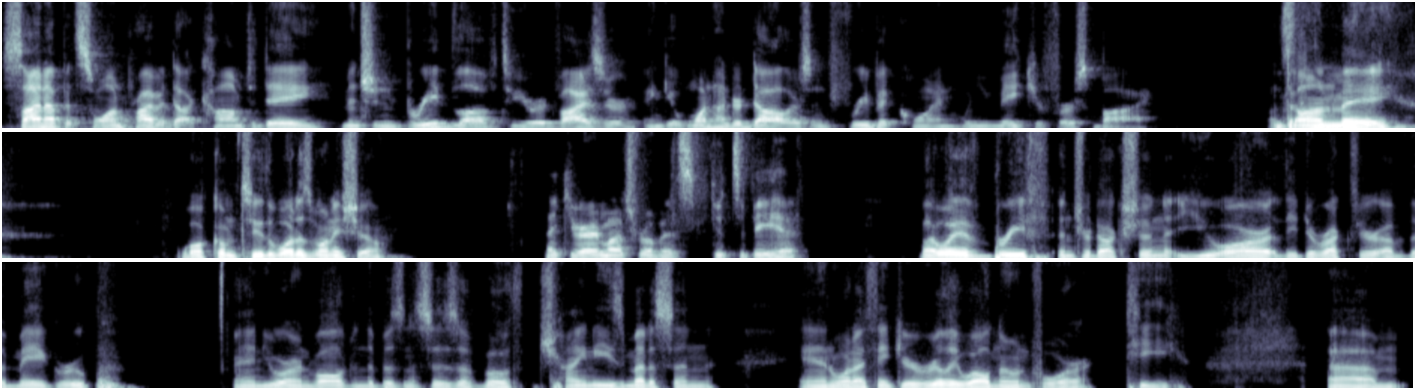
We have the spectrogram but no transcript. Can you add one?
Sign up at swanprivate.com today, mention Breedlove to your advisor, and get $100 in free Bitcoin when you make your first buy. Don Mei, welcome to the What is Money Show. Thank you very much, Robert. It's good to be here. By way of brief introduction, you are the director of the Mei Group, and you are involved in the businesses of both Chinese medicine and what I think you're really well known for, tea. Um,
